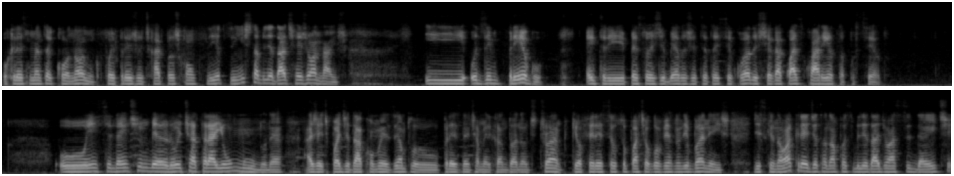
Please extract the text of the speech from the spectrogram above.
O crescimento econômico foi prejudicado pelos conflitos e instabilidades regionais. E o desemprego entre pessoas de menos de 35 anos chega a quase 40%. O incidente em Beirute atraiu o mundo, né? A gente pode dar como exemplo o presidente americano Donald Trump, que ofereceu suporte ao governo libanês. Diz que não acredita na possibilidade de um acidente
